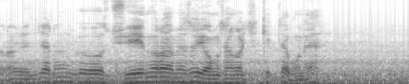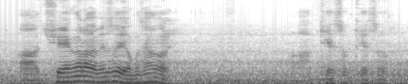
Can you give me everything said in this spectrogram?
그럼 이제는 그 주행을 하면서 영상을 찍기 때문에 아 주행을 하면서 영상을 아, 계속해서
